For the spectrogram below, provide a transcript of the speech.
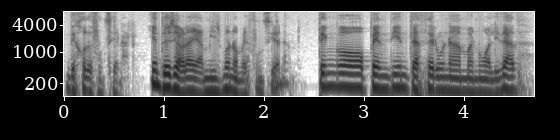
dejó de funcionar. Y entonces ahora ya mismo no me funciona. Tengo pendiente hacer una manualidad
